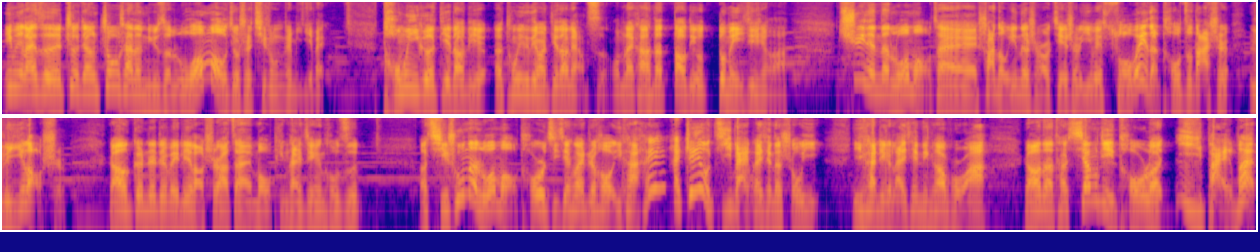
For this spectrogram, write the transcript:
一名来自浙江舟山的女子罗某就是其中这么一位，同一个跌倒地呃同一个地方跌倒两次。我们来看看她到底有多没记性啊！去年的罗某在刷抖音的时候结识了一位所谓的投资大师李老师，然后跟着这位李老师啊在某平台进行投资。啊，起初呢罗某投入几千块之后，一看嘿还真有几百块钱的收益，一看这个来钱挺靠谱啊，然后呢他相继投入了一百万。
